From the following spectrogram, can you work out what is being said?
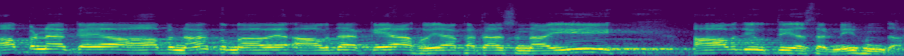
ਆਪਣਾ ਕਿਹਾ ਆਪ ਨਾ ਕਮਾਵੇ ਆਪ ਦਾ ਕਿਹਾ ਹੋਇਆ ਕਥਾ ਸੁਣਾਈ। ਆਪ ਦੇ ਉੱਤੇ ਅਸਰ ਨਹੀਂ ਹੁੰਦਾ।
